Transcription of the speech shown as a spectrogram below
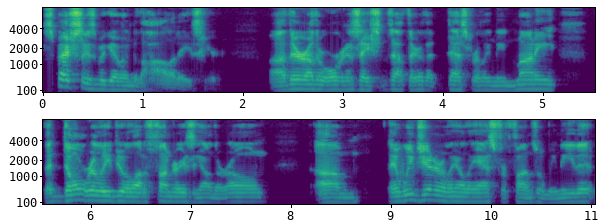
especially as we go into the holidays here. Uh, there are other organizations out there that desperately need money that don't really do a lot of fundraising on their own. Um, and we generally only ask for funds when we need it.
